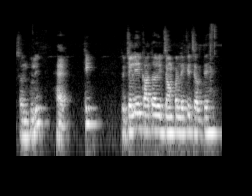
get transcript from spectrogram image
संतुलित है। ठीक? तो चलिए एक आता और एग्ज़ाम्पल लेके चलते हैं।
